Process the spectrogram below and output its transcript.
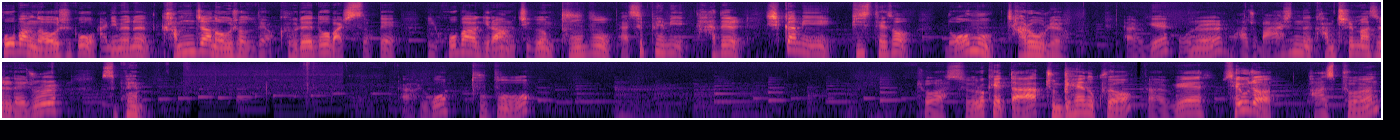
호박 넣으시고 아니면은 감자 넣으셔도 돼요. 그래도 맛있어. 근데 이 호박이랑 지금 두부, 아, 스팸이 다들 식감이 비슷해서 너무 잘 어울려요. 자, 여기에 오늘 아주 맛있는 감칠맛을 내줄 스팸. 자, 그리고 두부. 좋았어. 이렇게 딱 준비해 놓고요. 자, 여기에 새우젓 반 스푼,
